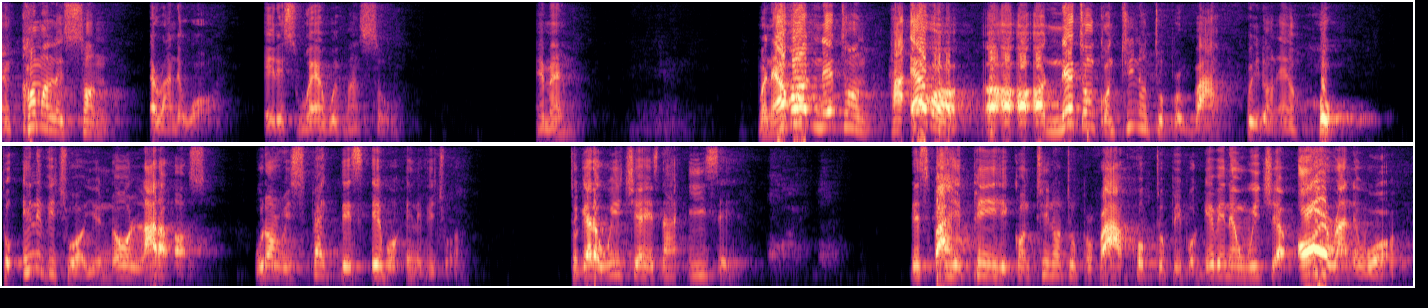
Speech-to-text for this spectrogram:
and commonly sung around the world. It is well with my soul. Amen. Whenever Nathan, however, uh, uh, uh, uh Nathan continued to provide freedom and hope to individual, you know, a lot of us, we don't respect this able individual. To get a wheelchair is not easy. Despite his pain, he continued to provide hope to people, giving them wheelchair all around the world.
